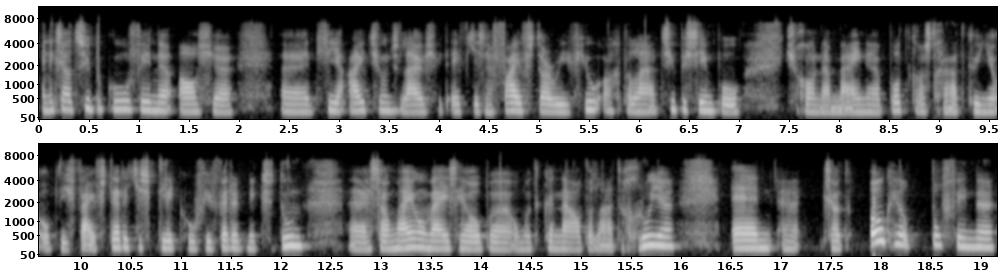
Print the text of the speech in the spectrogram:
En ik zou het super cool vinden als je uh, via iTunes luistert, eventjes een 5-star review achterlaat. Super simpel. Als je gewoon naar mijn uh, podcast gaat, kun je op die 5 sterretjes klikken. Hoef je verder niks te doen. Uh, zou mij onwijs helpen om het kanaal te laten groeien. En ik zou het ook heel tof vinden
